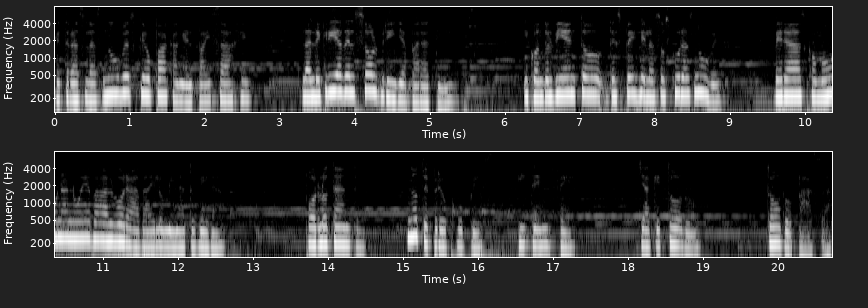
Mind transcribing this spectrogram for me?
que tras las nubes que opacan el paisaje, la alegría del sol brilla para ti. Y cuando el viento despeje las oscuras nubes, verás como una nueva alborada ilumina tu vida. Por lo tanto, no te preocupes y ten fe, ya que todo, todo pasa.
